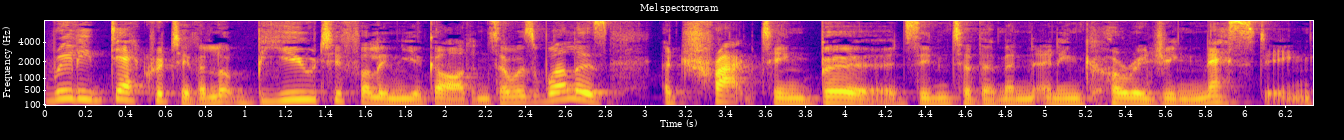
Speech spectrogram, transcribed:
really decorative and look beautiful in your garden. So as well as attracting birds into them and, and encouraging nesting,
